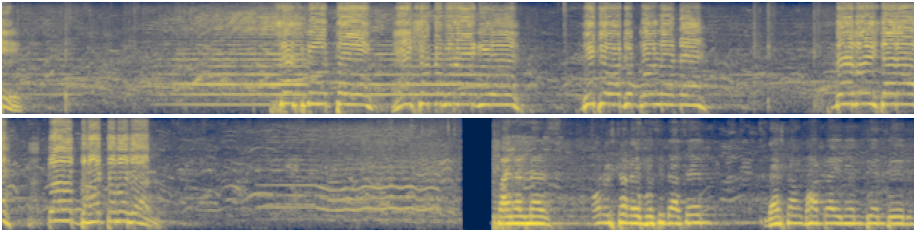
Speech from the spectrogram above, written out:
নম্বর শেষ মুহূর্তে এক শূন্য বলে গিয়ে দ্বিতীয় অর্জন করলেন ফাইনাল ম্যাচ অনুষ্ঠানে উপস্থিত আছেন দশ নং ভাটরা ইউনিয়ন বিএনপির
